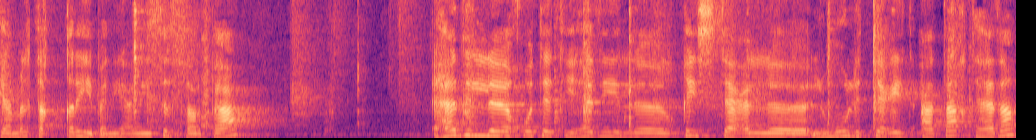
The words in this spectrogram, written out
كامل تقريبا يعني ثلث أرباع. هذه خواتاتي هذه القيس تاع ال moule تاعي à tarte هذا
